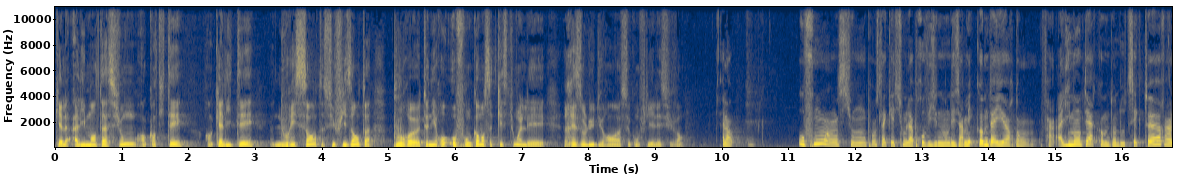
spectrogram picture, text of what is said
quelle alimentation en quantité, en qualité, nourrissante, suffisante pour tenir au, front. Comment cette question elle est résolue durant ce conflit et les suivants? Alors, au fond, hein, si on pense la question de l'approvisionnement des armées, comme d'ailleurs dans, enfin, alimentaire comme dans d'autres secteurs, hein,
